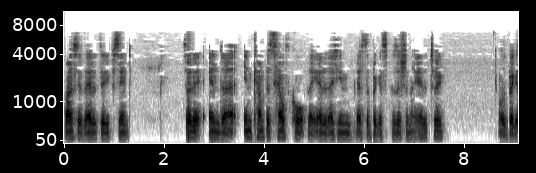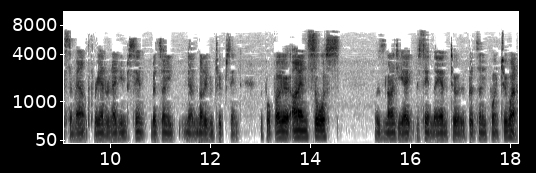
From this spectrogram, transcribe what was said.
Fiserv they added 30 percent. So the and uh, Encompass Health Corp they added 18. That's the biggest position they added to, or the biggest amount, 318 percent. But it's only you know, not even two percent. The portfolio ironSource was 98 percent they added to it, but it's only 0.21.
